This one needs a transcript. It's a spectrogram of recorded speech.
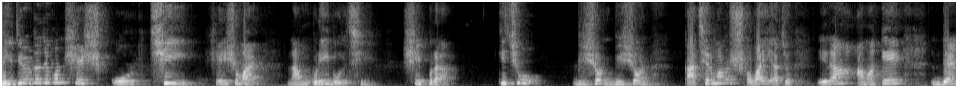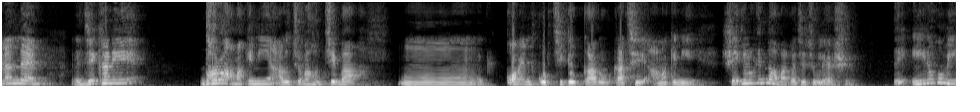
ভিডিওটা যখন শেষ করছি, সেই সময় নাম করেই বলছি, শিপ্রা, কিছু ভীষণ ভীষণ কাছের মানুষ সবাই আছো। এরা আমাকে দেনান দেন যেখানে, ধরো আমাকে নিয়ে আলোচনা হচ্ছে বা কমেন্ট করছে কেউ কারোর কাছে আমাকে নিয়ে, সেগুলো কিন্তু আমার কাছে চলে আসে। তো এইরকমই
